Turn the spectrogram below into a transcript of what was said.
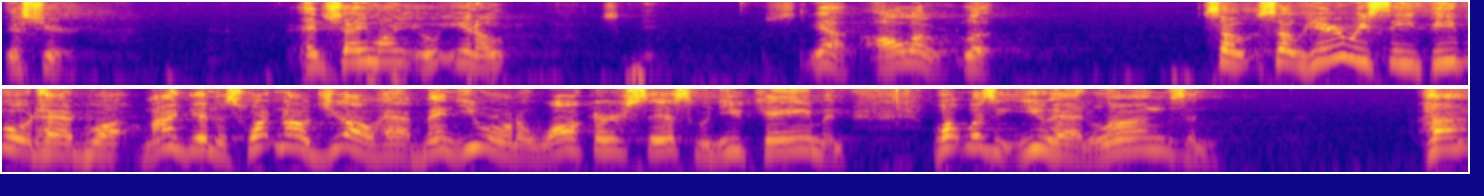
this year. And shame on you, you know, yeah, all over. Look, so, so here we see people that had what? My goodness, what knowledge y'all have? Man, you were on a walker, sis, when you came, and what was it? You had lungs and, huh?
